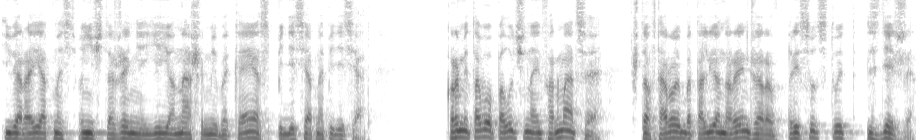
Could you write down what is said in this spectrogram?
и вероятность уничтожения ее нашими ВКС 50 на 50. Кроме того, получена информация, что второй батальон рейнджеров присутствует здесь же,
